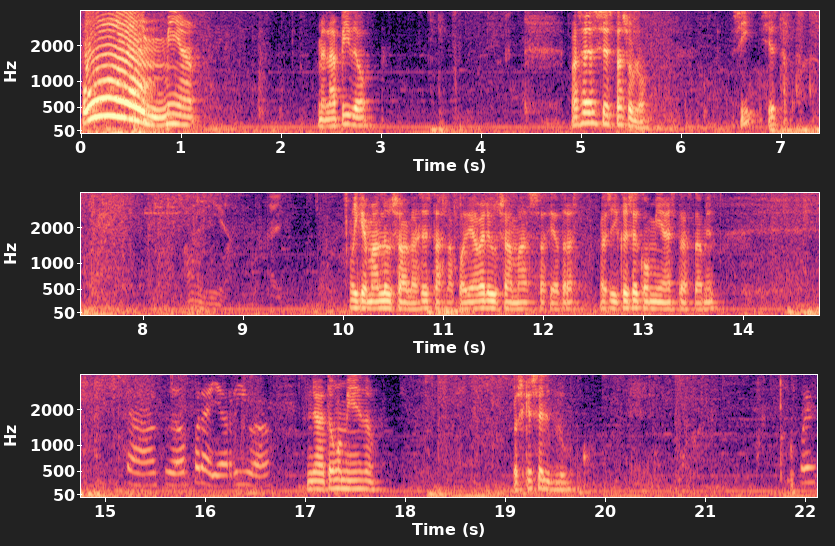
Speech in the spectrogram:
¡Pum! Mía. Me la pido. Vamos a ver si está solo. Sí, sí está. Uy, que mal le he usado las estas. Las podía haber usado más hacia atrás. Así que se comía estas también. Cuidado por allá arriba. Ya, tengo miedo. Pues que es el blue. Pues.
